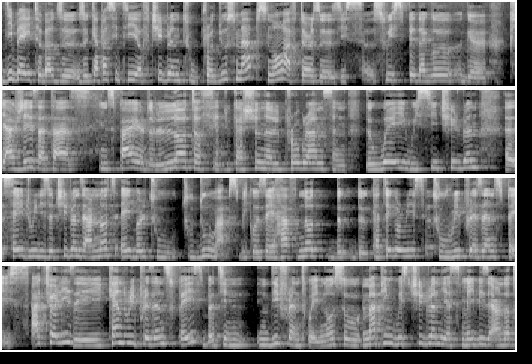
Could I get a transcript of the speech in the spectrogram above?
debate about the, the capacity of children to produce maps. No, after the, this uh, Swiss pedagogue uh, Piaget that has inspired a lot of educational programs and the way we see children uh, said really the children they are not able to to do maps because they have not the, the categories to represent space. Actually they can represent space but in in different way no? So mapping with children yes maybe they are not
